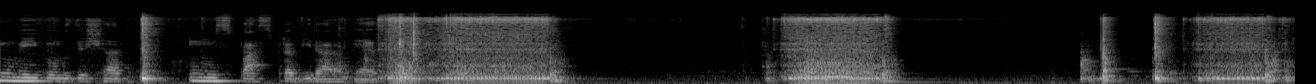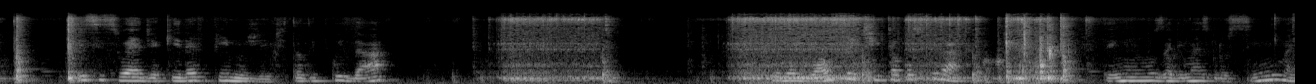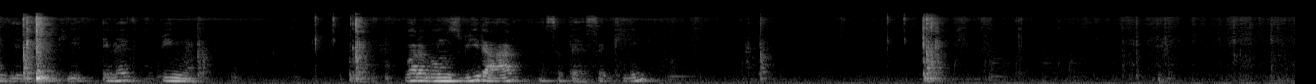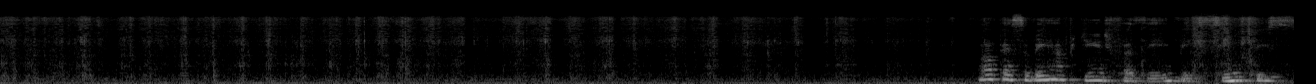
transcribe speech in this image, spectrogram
Aqui no meio, vamos deixar um espaço para virar a peça. Esse suede aqui, ele é fino, gente, então tem que cuidar. Ele é igual cetim pra costurar. Tem uns ali mais grossinho, mas esse aqui, ele é fino. Agora, vamos virar essa peça aqui. Uma peça bem rapidinha de fazer, bem simples.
